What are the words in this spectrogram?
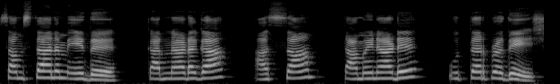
സംസ്ഥാനം ഏത്? കർണാടക അസം തമിഴ്നാട് ഉത്തർപ്രദേശ്.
